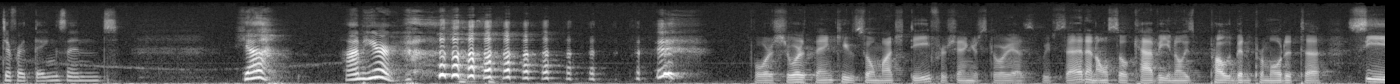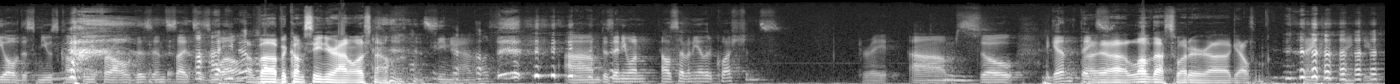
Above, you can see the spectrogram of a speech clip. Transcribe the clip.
different things and yeah i'm here For sure. Thank you so much, Dee, for sharing your story, as we've said. And also, Kavi, you know, he's probably been promoted to CEO of this news company for all of his insights as well. I've uh, become senior analyst now. Senior analyst. Um, does anyone else have any other questions? Great. Um, so, again, thanks. I uh, love that sweater, uh, Galvin. Thank you. Thank you.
